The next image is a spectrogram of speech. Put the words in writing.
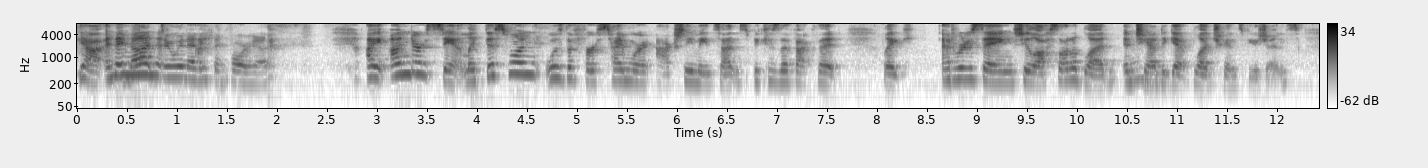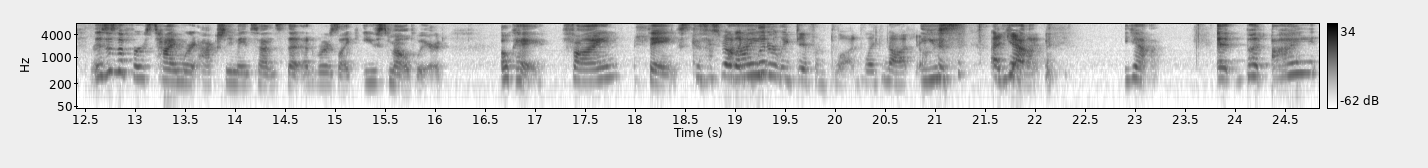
Yeah, and I'm not doing anything for you. I understand. Like this one was the first time where it actually made sense because the fact that like Edward is saying she lost a lot of blood and she had to get blood transfusions. This is the first time where it actually made sense that Edward is like, You smelled weird. Okay, fine, thanks. Because you smell like I- literally different blood, like not yours. You I get yeah. it. Yeah. Uh, but I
